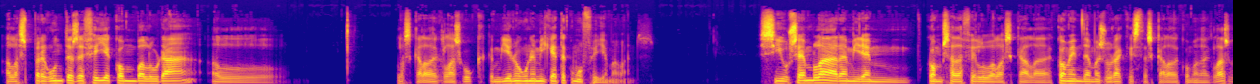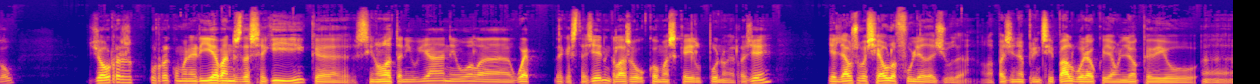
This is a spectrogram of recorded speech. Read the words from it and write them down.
a les preguntes a fer i a com valorar l'escala de Glasgow, que canvien una miqueta com ho fèiem abans. Si us sembla, ara mirem com s'ha de fer-lo a l'escala, com hem de mesurar aquesta escala de coma de Glasgow. Jo us, recomanaria, abans de seguir, que si no la teniu ja, aneu a la web d'aquesta gent, glasgowcomascale.org, i allà us baixeu la fulla d'ajuda. A la pàgina principal veureu que hi ha un lloc que diu eh,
